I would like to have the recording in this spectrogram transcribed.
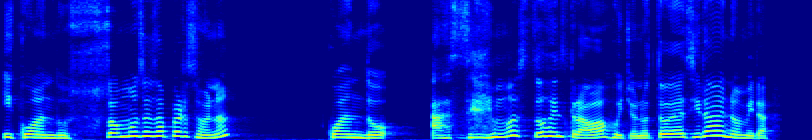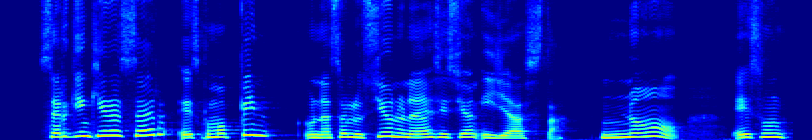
Y cuando somos esa persona, cuando hacemos todo el trabajo, yo no te voy a decir, ah, no, mira, ser quien quieres ser es como pin, una solución, una decisión y ya está. No, es un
